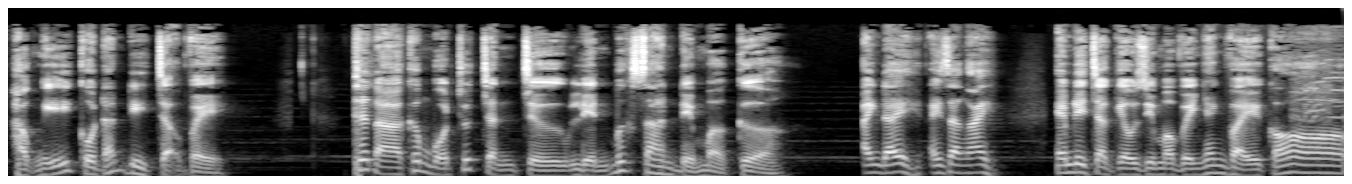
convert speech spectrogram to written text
Học nghĩ cô đã đi chợ về. Thế là không một chút chần chừ liền bước ra để mở cửa. Anh đây, anh ra ngay. Em đi chợ kiểu gì mà về nhanh vậy, có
